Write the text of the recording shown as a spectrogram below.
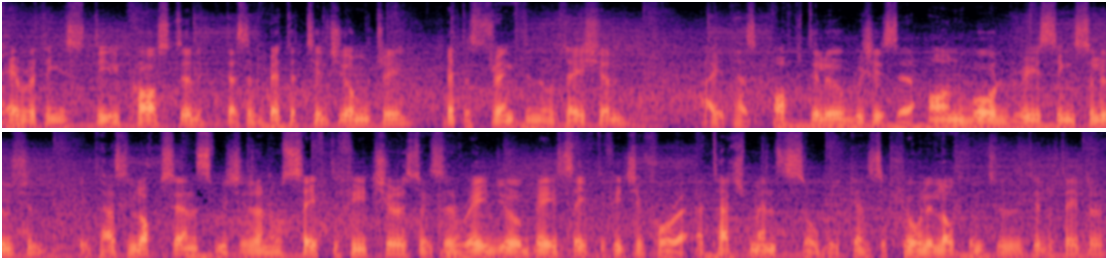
Everything is steel casted. It has a better tilt geometry, better strength in rotation. Uh, it has OptiLube, which is an onboard greasing solution. It has LockSense, which is a new safety feature. So it's a radio-based safety feature for attachments, so we can securely lock them to the tilt rotator.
